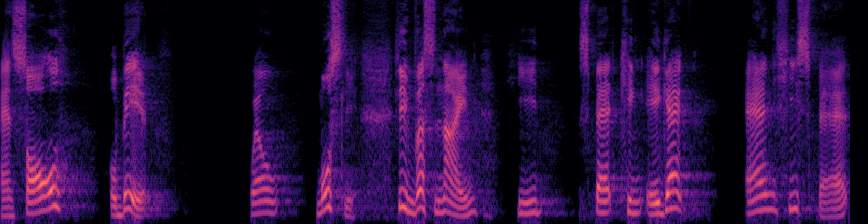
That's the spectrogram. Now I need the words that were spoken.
And Saul obeyed. Well, mostly. See, in verse 9, he spared King Agag and he spared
